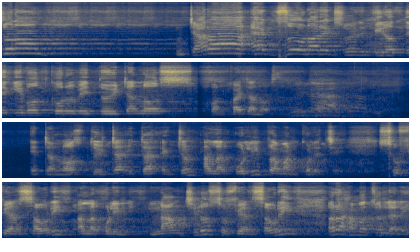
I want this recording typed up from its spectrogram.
শোনো যারা একজন আর একজনের বিরুদ্ধে গিবত করবে দুইটা লস কোন কয়টা লস এটা লস দুইটা এটা একজন আল্লাহর অলি প্রমাণ করেছে। সুফিয়ান সাউরি আল্লাহর অলির নাম ছিল সুফিয়ান সাউরি রহমতুল্লাহ আলী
